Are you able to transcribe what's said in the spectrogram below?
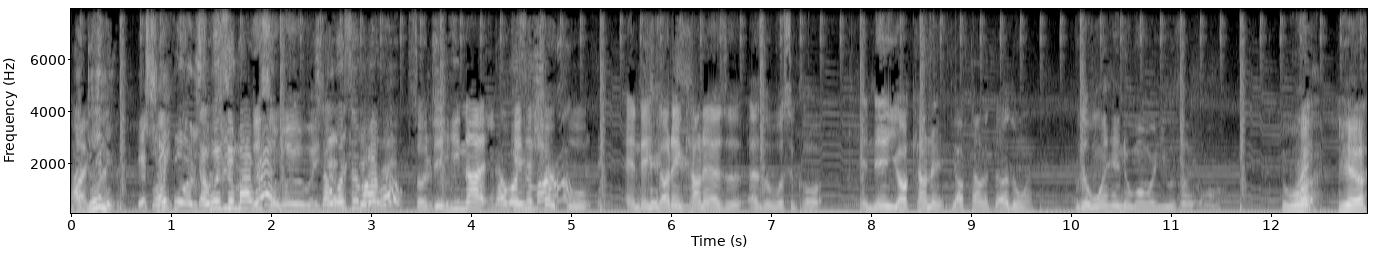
I didn't. listen. That's Right? your fault That wasn't my receiver. route. Listen, wait, wait, wait. That wasn't my put route. So did he not get his shirt pulled, and then y'all didn't count it as a as a what's it called? And then y'all counted y'all counted the other one, the one handed one where he was like, oh. What? Right? Yeah.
